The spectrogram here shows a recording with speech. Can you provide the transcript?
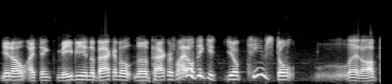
you know, I think maybe in the back of the, the Packers. I don't think you you know teams don't let up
